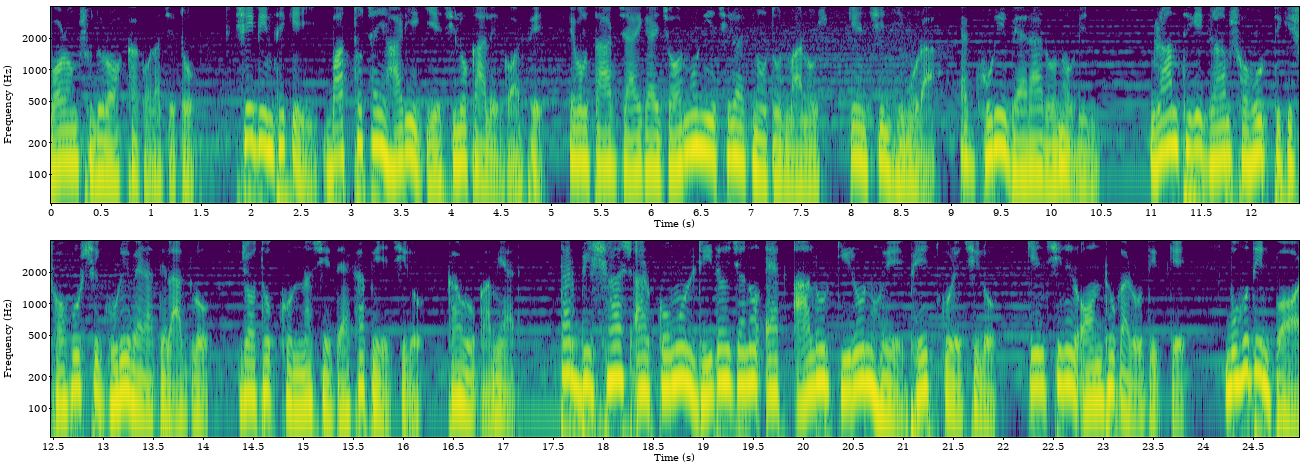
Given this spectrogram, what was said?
বরং শুধু রক্ষা করা যেত। সেই দিন থেকেই বাধ্যচাই হারিয়ে গিয়েছিল কালের গর্ভে, এবং তার জায়গায় জন্ম নিয়েছিল এক নতুন মানুষ, কেনচিন হিমুরা, এক ঘুরে বেড়ারও নরিন গ্রাম থেকে গ্রাম শহর থেকে শহর সে ঘুরে বেড়াতে লাগল, যতক্ষণ না সে দেখা পেয়েছিল কাউরো কামিয়ার। তার বিশ্বাস আর কোমল হৃদয় যেন এক আলোর কিরণ হয়ে ভেদ করেছিল কেনসিনের অন্ধকার অতীতকে। বহুদিন পর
